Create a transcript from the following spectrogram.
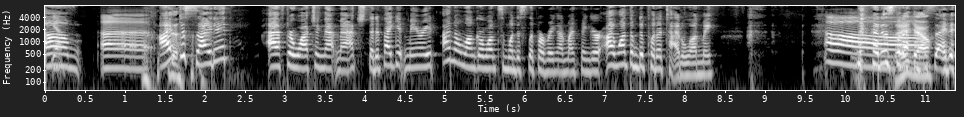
Um, yes. Uh, I've decided after watching that match that if I get married, I no longer want someone to slip a ring on my finger. I want them to put a title on me. That is what There I've go. decided.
